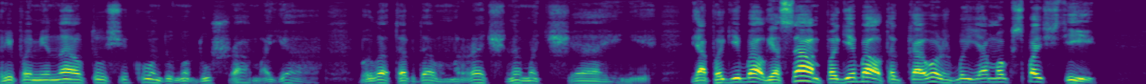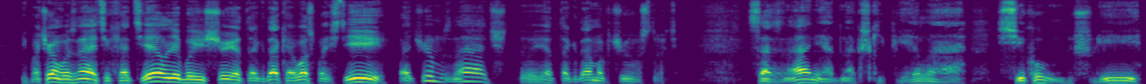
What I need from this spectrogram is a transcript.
припоминал ту секунду, но душа моя была тогда в мрачном отчаянии. Я погибал, я сам погибал, так кого ж бы я мог спасти? И почем вы знаете, хотел ли бы еще я тогда кого спасти? Почем знать, что я тогда мог чувствовать? Сознание, однако, шкипело, секунды шли,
